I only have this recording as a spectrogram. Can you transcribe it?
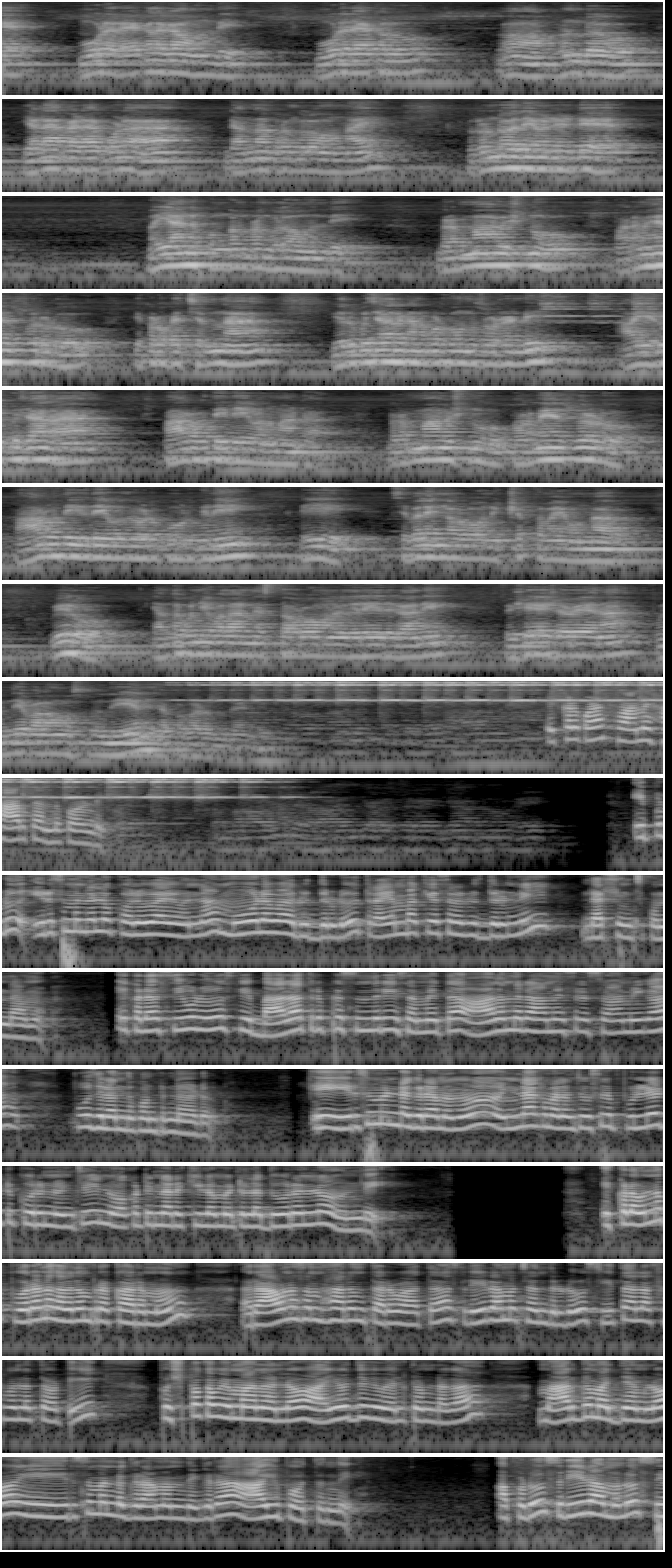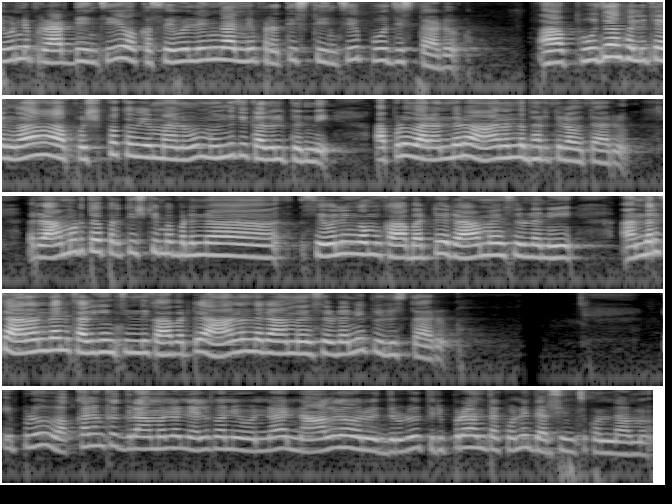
మూడు రేఖలుగా ఉంది. మూడు రేఖలు రెండు ఎడాపెడా కూడా గంధం రంగులో ఉన్నాయి. రెండవది ఏమిటంటే మయాన్ని కుంకుమ రంగులో ఉంది. బ్రహ్మ విష్ణు పరమేశ్వరుడు. ఇక్కడ ఒక చిన్న ఎరుపుచార కనపడుతుంది చూడండి. ఆ ఎరుపుచార పార్వతీదేవి అన్నమాట. బ్రహ్మ విష్ణువు పరమేశ్వరుడు పార్వతీదేవితోడు కూడుకుని ఈ శివలింగంలో నిక్షిప్తమై ఉన్నారు. వీరు ఎంత పుణ్యఫలాన్ని ఇస్తారో మనకు తెలియదు కానీ విశేషమైన పుణ్యఫలం వస్తుంది అని చెప్పబడుతుందండి. ఇక్కడ కూడా స్వామి హారతి అందుకోండి. ఇప్పుడు ఇరుసుమండలో కొలువై ఉన్న మూడవ రుద్రుడు త్రయంబకేశ్వర రుద్రుడిని దర్శించుకుందాము. ఇక్కడ శివుడు శ్రీ బాలా త్రిపుర సుందరి సమేత ఆనంద రామేశ్వర స్వామిగా పూజలు అందుకుంటున్నాడు ఈ ఇరుసుమండ గ్రామము ఇందాక మనం చూసిన పుల్లెటుకూరు నుంచి ఒకటిన్నర కిలోమీటర్ల దూరంలో ఉంది. ఇక్కడ ఉన్న పురాణ కథనం ప్రకారము రావణ సంహారం తర్వాత శ్రీరామచంద్రుడు సీతాలక్ష్మణులతోటి పుష్పక విమానంలో అయోధ్యకు వెళ్తుండగా మార్గ మధ్యంలో ఈ ఇరుసమండ గ్రామం దగ్గర ఆగిపోతుంది. అప్పుడు శ్రీరాముడు శివుణ్ణి ప్రార్థించి ఒక శివలింగాన్ని ప్రతిష్ఠించి పూజిస్తాడు. ఆ పూజా ఫలితంగా ఆ పుష్పక విమానం ముందుకి కదులుతుంది. అప్పుడు వారందరూ ఆనందభరితులవుతారు రాముడితో ప్రతిష్ఠింపబడిన శివలింగం కాబట్టి రామేశ్వరుడని అందరికీ ఆనందాన్ని కలిగించింది కాబట్టి ఆనంద రామేశ్వరుడని పిలుస్తారు. ఇప్పుడు ఒక్కలంక గ్రామంలో నెలకొని ఉన్న నాలుగవ రుద్రుడు త్రిపురాంతకుని దర్శించుకుందాము.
